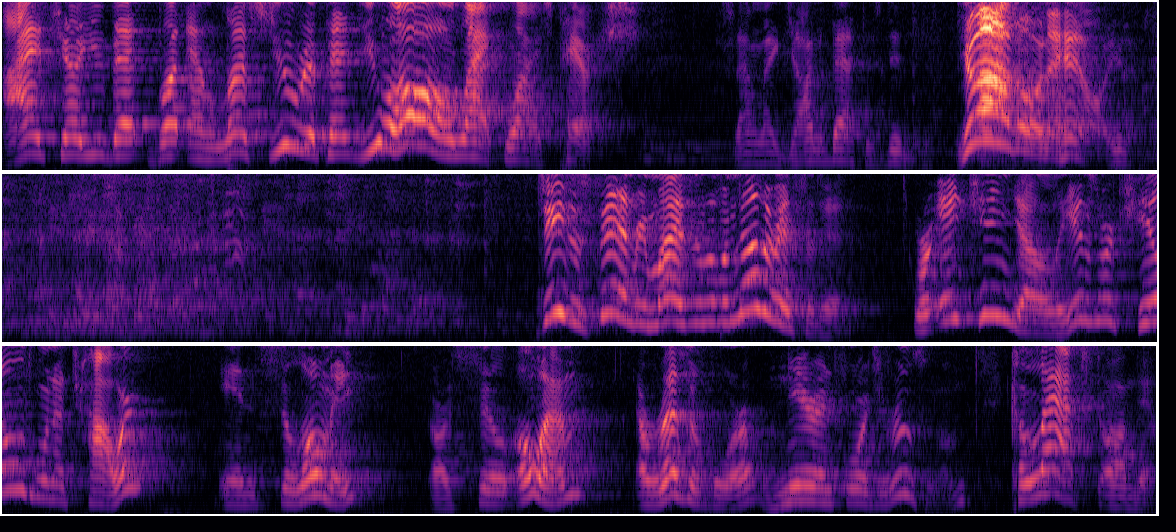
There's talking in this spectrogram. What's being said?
I tell you that, but unless you repent, you all likewise perish. Sound like John the Baptist, didn't he? You're all going to hell, you know. Jesus then reminds them of another incident where 18 Galileans were killed when a tower in Siloam, or Siloam, a reservoir near and for Jerusalem, collapsed on them.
